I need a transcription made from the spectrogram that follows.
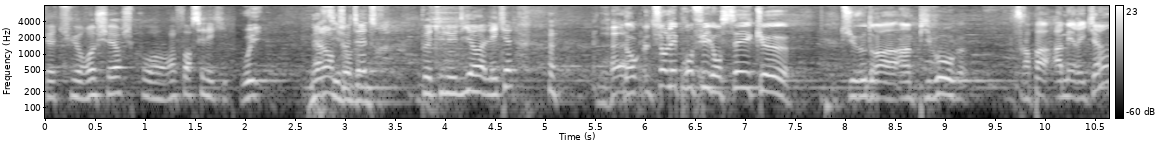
que tu recherches pour renforcer l'équipe? Oui. Merci, Alors Jean-Denis. peut-être, peux-tu nous dire lesquels? Donc sur les profils, on sait que tu voudras un pivot qui ne sera pas américain.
